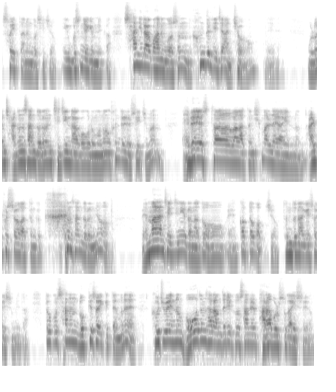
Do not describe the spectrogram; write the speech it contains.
서 있다는 것이죠. 이게 무슨 얘기입니까? 산이라고 하는 것은 흔들리지 않죠. 예. 물론 작은 산들은 지진하고 그러면은 흔들릴 수 있지만 에베레스트와 같은 히말라야에 있는 알프스와 같은 그 큰 산들은요. 웬만한 지진이 일어나도 예, 껍데가 없죠. 든든하게 서 있습니다. 또 그 산은 높이 서 있기 때문에 그 주에 있는 모든 사람들이 그 산을 바라볼 수가 있어요.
